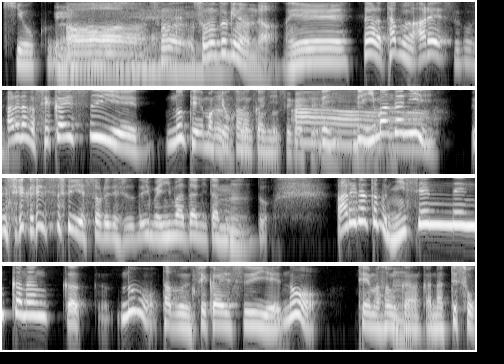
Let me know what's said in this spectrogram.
記憶が。ああ、その、その時なんだ。ええだから多分あれ、あれなんか世界水泳のテーマ曲かなんかに。うんそうそうそう世界水泳で、で、未だに、世界水泳それでしょ今未だに多分ずっと。あれが多分2000年かなんかの多分世界水泳のテーマソングかなんかになって、そ、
